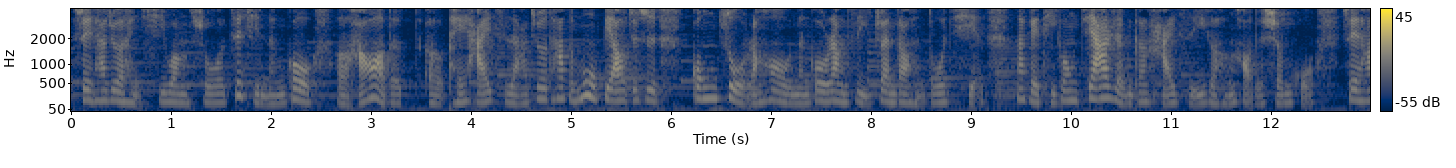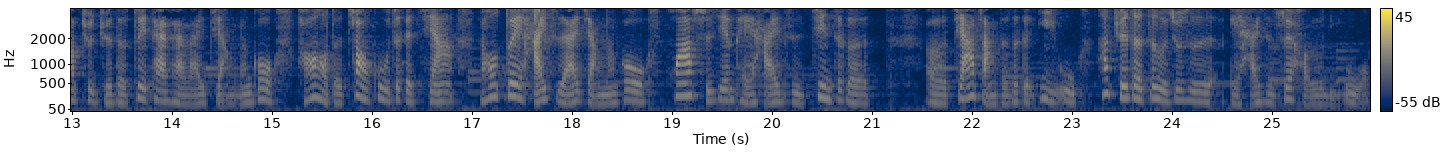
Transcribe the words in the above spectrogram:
所以他就很希望说自己能。能够呃好好的呃陪孩子啊，就是他的目标就是工作，然后能够让自己赚到很多钱，那可以提供家人跟孩子一个很好的生活，所以他就觉得对太太来讲，能够好好的照顾这个家，然后对孩子来讲，能够花时间陪孩子，进这个呃家长的这个义务，他觉得这个就是给孩子最好的礼物哦。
